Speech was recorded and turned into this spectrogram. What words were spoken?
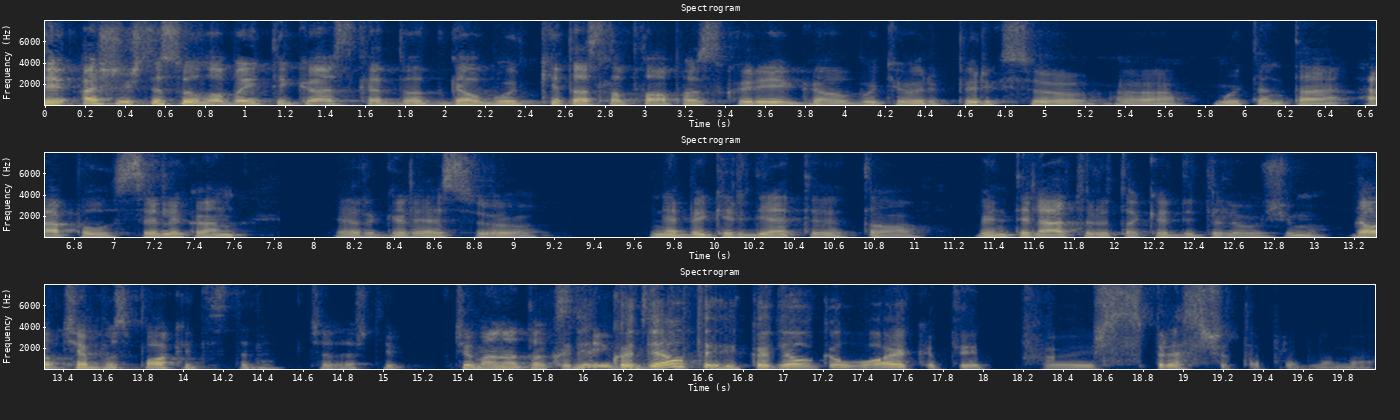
Tai aš iš tiesų labai tikiuosi, kad vat, galbūt kitas laptopas, kurį galbūt jau ir pirksiu, uh, būtent tą Apple Silicon ir galėsiu nebegirdėti to ventiliatorių tokio didelio užimo. Gal čia bus pokytis tada? Čia, aš taip, čia mano toks. Kodėl, kodėl, tai, kodėl galvoji, kad taip e, išspręs šitą problemą?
